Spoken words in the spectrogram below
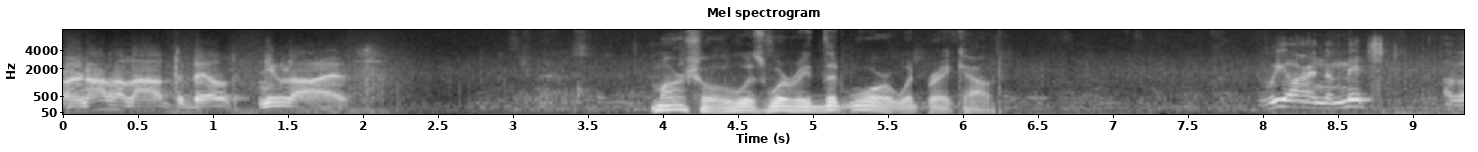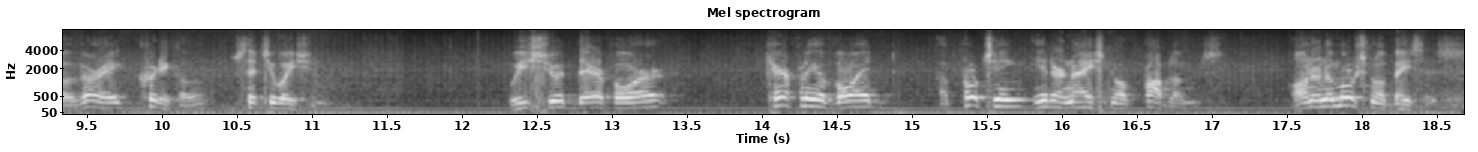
were not allowed to build new lives. Marshall was worried that war would break out. We are in the midst of a very critical situation. We should therefore carefully avoid approaching international problems on an emotional basis.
